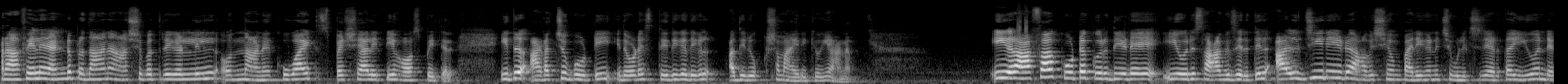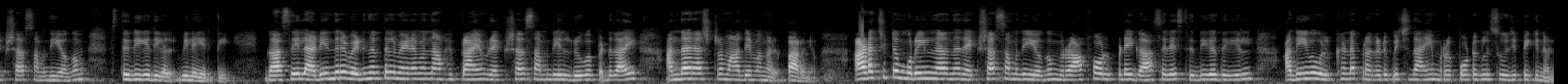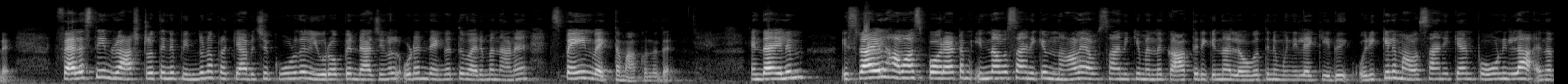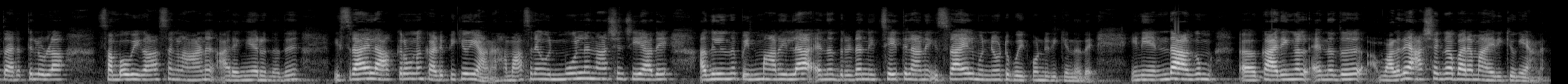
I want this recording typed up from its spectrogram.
റാഫേലെ രണ്ട് പ്രധാന ആശുപത്രികളിൽ ഒന്നാണ് കുവൈറ്റ് സ്പെഷ്യാലിറ്റി ഹോസ്പിറ്റൽ. ഇത് അടച്ചുപൂട്ടി ഇതോടെ സ്ഥിതിഗതികൾ അതിരൂക്ഷമായിരിക്കുകയാണ്. ഈ റാഫ കൂട്ടക്കുരുതിയുടെ ഈ ഒരു സാഹചര്യത്തിൽ അൾജീരിയയുടെ ആവശ്യം പരിഗണിച്ച് വിളിച്ചു ചേർത്ത യു എൻ രക്ഷാസമിതി യോഗം സ്ഥിതിഗതികൾ വിലയിരുത്തി. ഗാസയിൽ അടിയന്തര വെടിനിർത്തൽ വേണമെന്ന അഭിപ്രായം രക്ഷാസമിതിയിൽ രൂപപ്പെട്ടതായി അന്താരാഷ്ട്ര മാധ്യമങ്ങൾ പറഞ്ഞു. അടച്ചിട്ട മുറിയിൽ നടന്ന രക്ഷാസമിതി യോഗം റാഫ ഉൾപ്പെടെ ഗാസയിലെ സ്ഥിതിഗതിയിൽ അതീവ ഉത്കണ്ഠ പ്രകടിപ്പിച്ചതായും റിപ്പോർട്ടുകൾ സൂചിപ്പിക്കുന്നുണ്ട്. ഫലസ്തീൻ രാഷ്ട്രത്തിന് പിന്തുണ പ്രഖ്യാപിച്ച് കൂടുതൽ യൂറോപ്യൻ രാജ്യങ്ങൾ ഉടൻ രംഗത്ത് വരുമെന്നാണ് സ്പെയിൻ വ്യക്തമാക്കുന്നത്. എന്തായാലും ഇസ്രായേൽ ഹമാസ് പോരാട്ടം ഇന്ന് അവസാനിക്കും നാളെ അവസാനിക്കുമെന്ന് കാത്തിരിക്കുന്ന ലോകത്തിന് മുന്നിലേക്ക് ഇത് ഒരിക്കലും അവസാനിക്കാൻ പോണില്ല എന്ന തരത്തിലുള്ള സംഭവ വികാസങ്ങളാണ് അരങ്ങേറുന്നത്. ഇസ്രായേൽ ആക്രമണം കടുപ്പിക്കുകയാണ്. ഹമാസിനെ ഉന്മൂലന നാശം ചെയ്യാതെ അതിൽ നിന്ന് പിന്മാറില്ല എന്ന ദൃഢനിശ്ചയത്തിലാണ് ഇസ്രായേൽ മുന്നോട്ട് പോയിക്കൊണ്ടിരിക്കുന്നത്. ഇനി എന്താകും കാര്യങ്ങൾ എന്നത് വളരെ ആശങ്കാപരമായിരിക്കുകയാണ്.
